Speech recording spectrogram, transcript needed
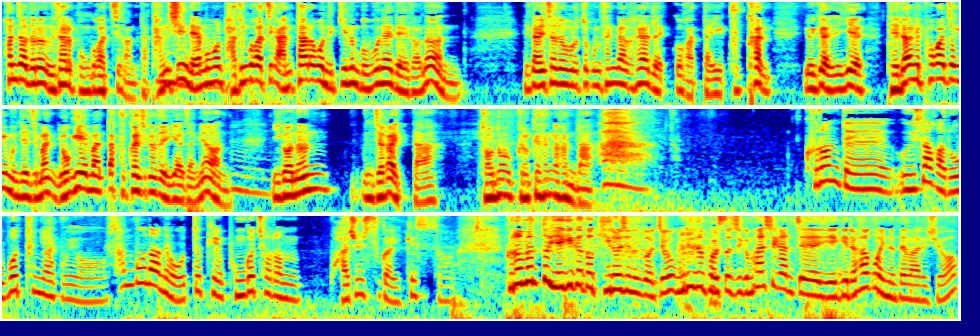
환자들은 의사를 본 것 같지가 않다. 당신이 내 몸을 봐준 것 같지가 않다라고 느끼는 부분에 대해서는 일단 1차적으로 조금 생각을 해야 될 것 같다. 이 국한, 여기가 이게 대단히 포괄적인 문제지만 여기에만 딱 국한시켜서 얘기하자면 음. 이거는 문제가 있다. 저도 그렇게 생각한다. 그런데 의사가 로버트냐고요. 3분 안에 어떻게 본 것처럼 봐줄 수가 있겠어. 그러면 또 얘기가 더 길어지는 거죠. 우리는 벌써 지금 한 시간째 얘기를 하고 있는데 말이죠.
